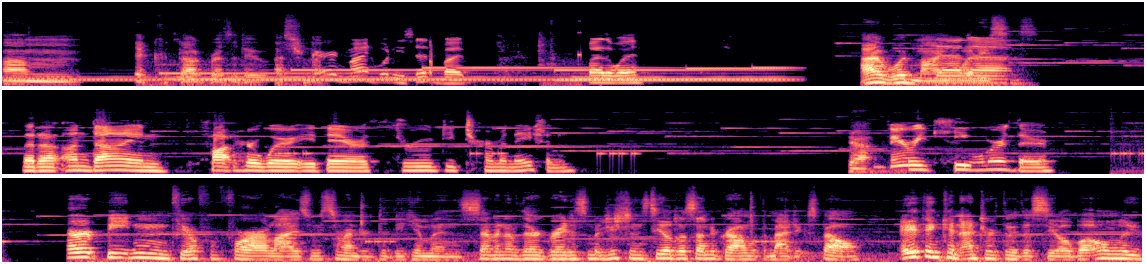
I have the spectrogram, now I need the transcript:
Um, dick, dog residue, astronaut. Bear in mind what he said, but by the way, I would mind That, what he uh, says. that uh, Undyne fought her way there through determination. Yeah. Very key word there. Hurt, beaten, and fearful for our lives, we surrendered to the humans. Seven of their greatest magicians sealed us underground with a magic spell. Anything can enter through the seal, but only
